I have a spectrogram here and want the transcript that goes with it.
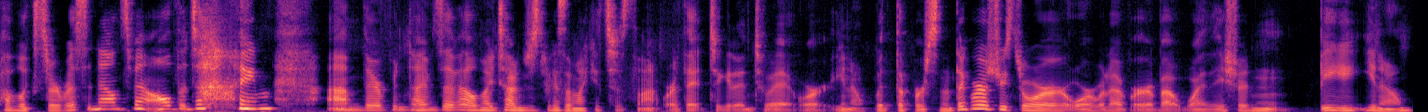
public service announcement all the time. Um, there have been times I've held my tongue just because I'm like, it's just not worth it to get into it, or, you know, with the person at the grocery store or whatever about why they shouldn't be, you know,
